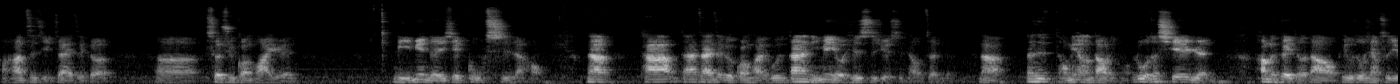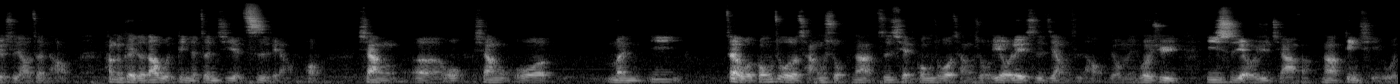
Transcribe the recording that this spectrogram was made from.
啊，他自己在这个呃社区关怀员里面的一些故事，然后，那他他在这个关怀的故事，当然里面有一些视觉失调症的，那但是同样的道理，如果这些人。他们可以得到，譬如说像视觉失调症好，他们可以得到稳定的增肌的治疗哦。像呃，我像我们一在我工作的场所，那之前工作的场所也有类似这样子哈，我们会去医师也会去家访，那定期问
